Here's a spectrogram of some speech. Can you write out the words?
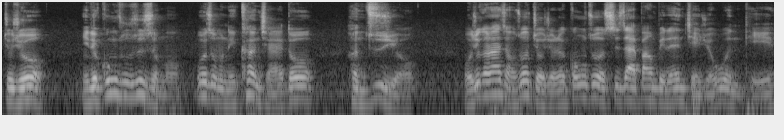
九九，你的工作是什么？为什么你看起来都很自由？”我就跟他讲说：“九九的工作是在帮别人解决问题，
